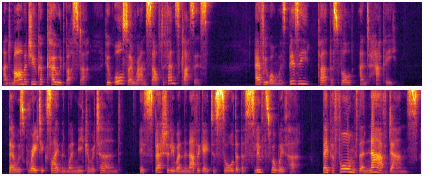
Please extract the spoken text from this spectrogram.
and Marmaduke a code buster, who also ran self defence classes. Everyone was busy, purposeful, and happy. There was great excitement when Nika returned, especially when the navigators saw that the sleuths were with her. They performed the Nav dance,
